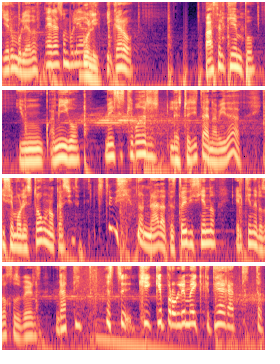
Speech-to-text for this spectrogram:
Y era un buleador. Eras un buleador. Bully. Y claro, pasa el tiempo y un amigo me dice, es que vos eres la estrellita de Navidad. Y se molestó una ocasión. No te estoy diciendo nada, te estoy diciendo, él tiene los ojos verdes. Gatito. Estoy- ¿qué, ¿Qué problema hay que te diga gatito?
